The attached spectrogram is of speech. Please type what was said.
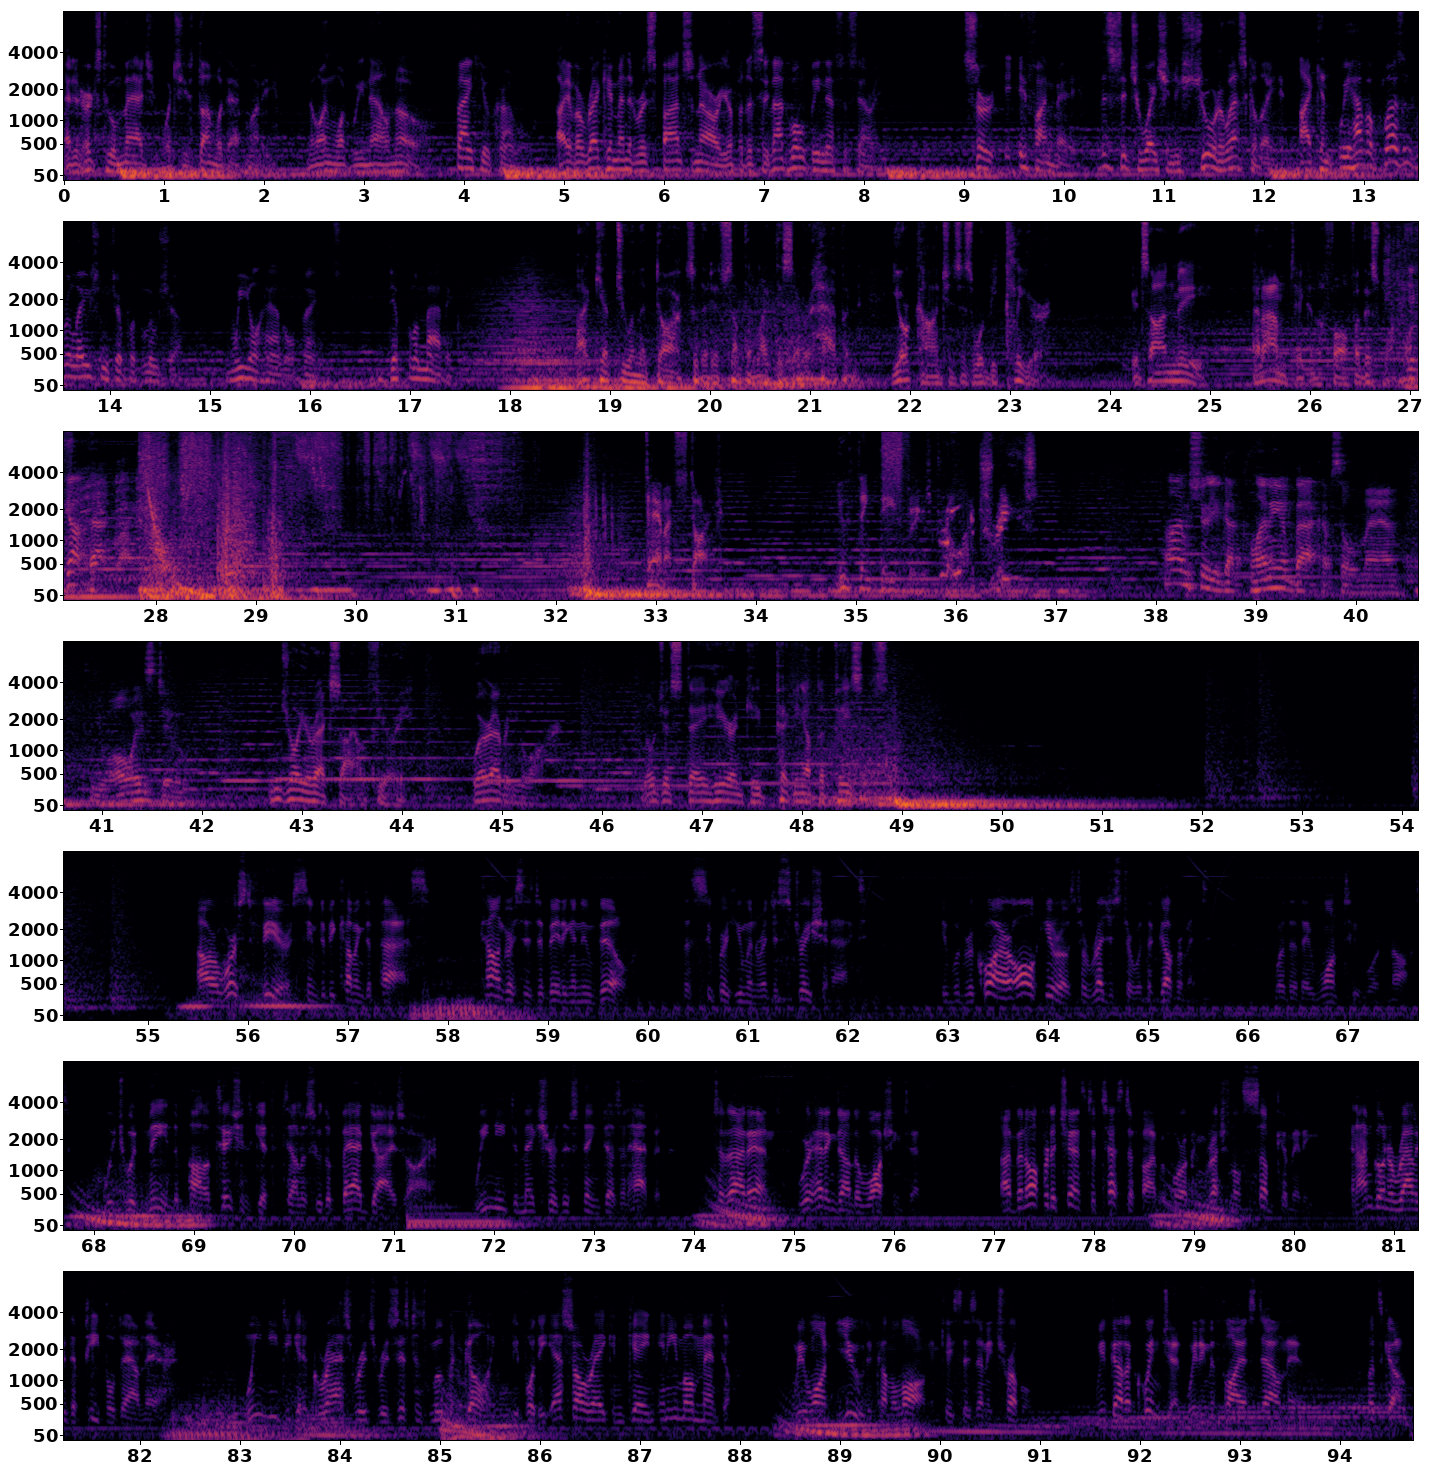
And it hurts to imagine what she's done with that money, knowing what we now know. Thank you, Colonel. I have a recommended response scenario for the si- That won't be necessary. Sir, if I may, this situation is sure to escalate. I can... We have a pleasant relationship with Lucia. We'll handle things diplomatically. I kept you in the dark so that if something like this ever happened, your consciences would be clear. It's on me, and I'm taking the fall for this one. You got that right. Damn it, Stark. You think these things grow on trees? I'm sure you've got plenty of backups, old man. You always do. Enjoy your exile, Fury. Wherever you are. We'll just stay here and keep picking up the pieces. Our worst fears seem to be coming to pass. Congress is debating a new bill, the Superhuman Registration Act. It would require all heroes to register with the government, whether they want to or not. Which would mean the politicians get to tell us who the bad guys are. We need to make sure this thing doesn't happen. To that end, we're heading down to Washington. I've been offered a chance to testify before a congressional subcommittee. And I'm going to rally the people down there. We need to get a grassroots resistance movement going before the SRA can gain any momentum. We want you to come along in case there's any trouble. We've got a Quinjet waiting to fly us down there. Let's go.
